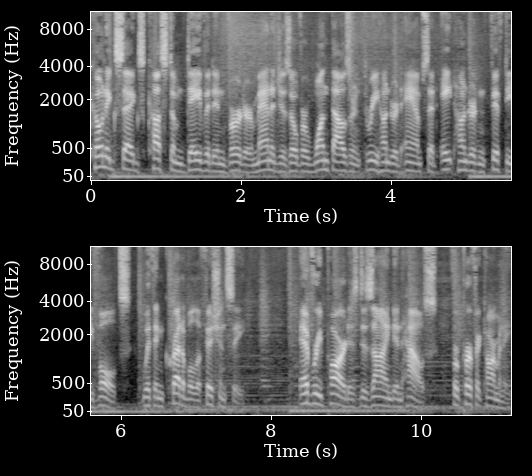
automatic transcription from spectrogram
Koenigsegg's custom David inverter manages over 1,300 amps at 850 volts, with incredible efficiency. Every part is designed in-house, for perfect harmony.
